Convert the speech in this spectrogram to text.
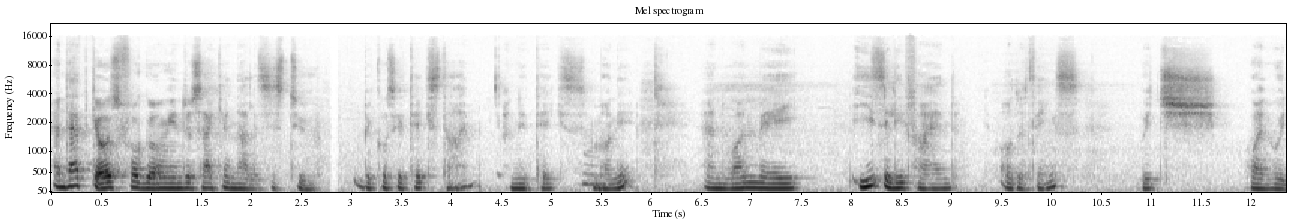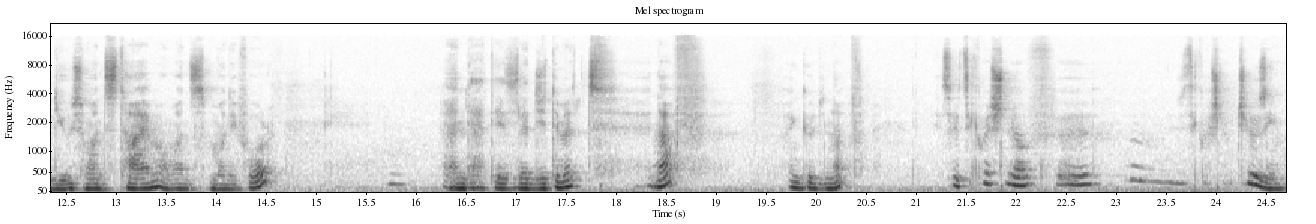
And that goes for going into psychoanalysis too. because it takes time and it takes mm. money, and one may easily find other things which one would use one's time or one's money for, mm. And that is legitimate enough and good enough. So it's a question of uh, it's a question of choosing.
